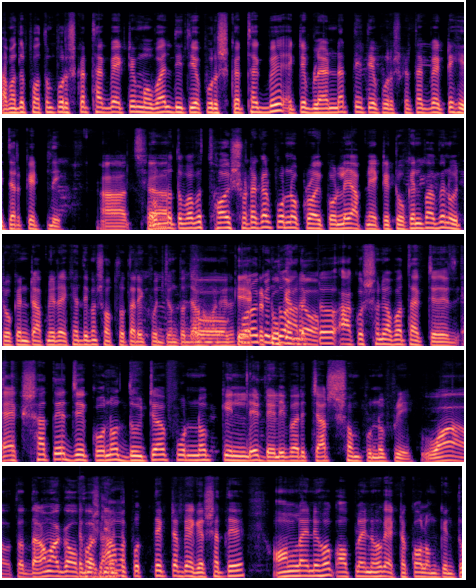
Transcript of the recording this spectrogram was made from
আমাদের প্রথম পুরস্কার থাকবে একটি মোবাইল দ্বিতীয় পুরস্কার থাকবে একটি ব্লেন্ডার তৃতীয় পুরস্কার থাকবে একটি হিটার কেটলি আচ্ছা। উন্নতভাবে ছয়শো টাকার পণ্য ক্রয় করলে আপনি একটি টোকেন পাবেন ওই টোকেনটা আপনি রেখে দিবেন সতেরো তারিখ পর্যন্ত জানুয়ারির Okay, পরেও একটা কিন্তু token দেওয়া। আরেকটা আকর্ষণীয় অফার থাকছে একসাথে যে কোনো দুইটা পণ্য কিনলে ডেলিভারি চার্জ সম্পূর্ণ ফ্রি ওয়াও তো দাম আগা অফার প্রত্যেকটা ব্যাগের সাথে অনলাইনে হোক অফলাইনে হোক একটা কলম কিন্তু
